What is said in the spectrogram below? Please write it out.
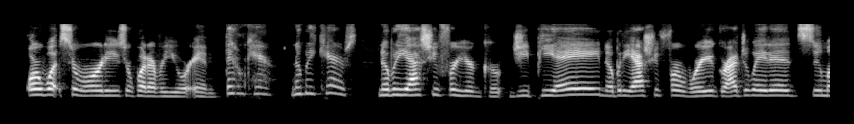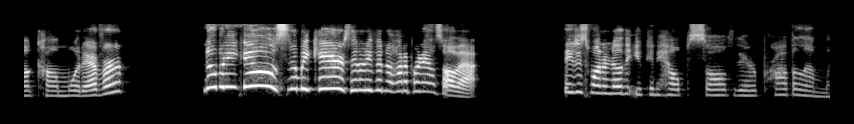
or what sororities or whatever you were in. They don't care. Nobody cares. Nobody asks you for your GPA. Nobody asks you for where you graduated, summa cum, whatever. Nobody knows. Nobody cares. They don't even know how to pronounce all that. They just want to know that you can help solve their problem.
